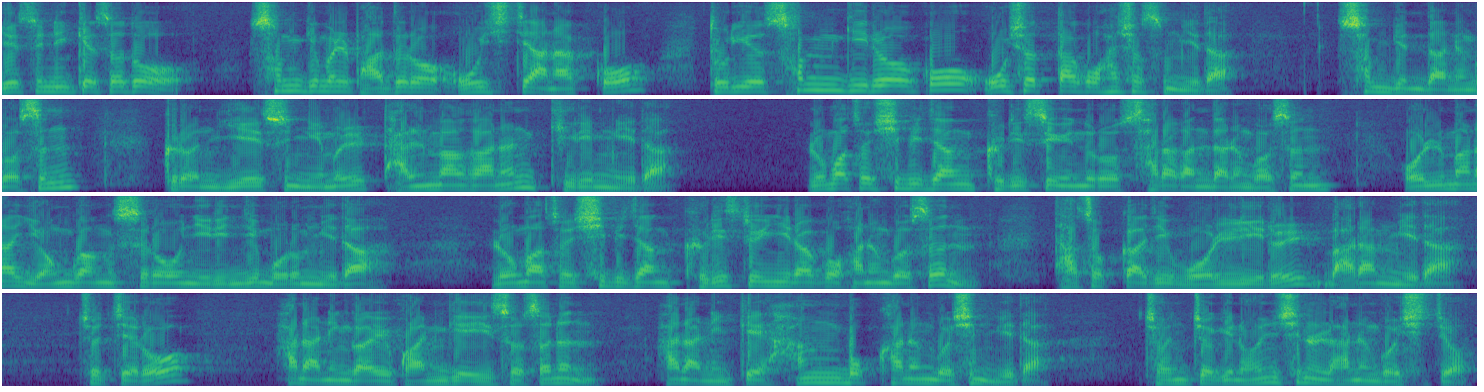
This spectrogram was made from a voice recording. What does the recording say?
예수님께서도 섬김을 받으러 오시지 않았고 도리어 섬기려고 오셨다고 하셨습니다. 섬긴다는 것은 그런 예수님을 닮아가는 길입니다. 로마서 12장 그리스인으로 살아간다는 것은 얼마나 영광스러운 일인지 모릅니다. 로마서 12장 그리스도인이라고 하는 것은 다섯 가지 원리를 말합니다. 첫째로 하나님과의 관계에 있어서는 하나님께 항복하는 것입니다. 전적인 헌신을 하는 것이죠.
